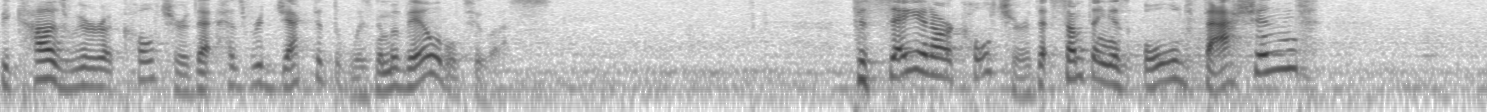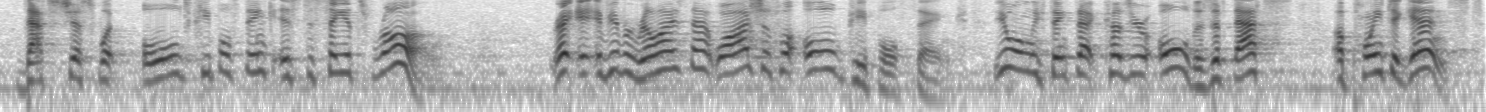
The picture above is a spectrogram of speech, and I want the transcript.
because we're a culture that has rejected the wisdom available to us. To say in our culture that something is old fashioned, that's just what old people think, is to say it's wrong. Right? Have you ever realized that? Well, that's just what old people think. You only think that because you're old, as if that's a point against.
